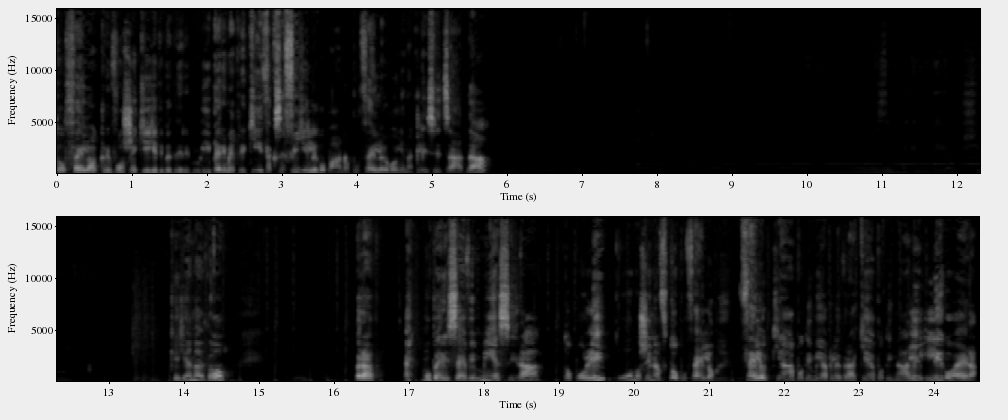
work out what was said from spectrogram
Το θέλω ακριβώς εκεί, γιατί η περιμετρική θα ξεφύγει λίγο πάνω που θέλω εγώ για να κλείσει η τσάντα. Και για να δω. Μπράβο. Ε, μου περισσεύει μία σειρά, το πολύ, που όμως είναι αυτό που θέλω. Θέλω και από τη μία πλευρά και από την άλλη λίγο αέρα,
